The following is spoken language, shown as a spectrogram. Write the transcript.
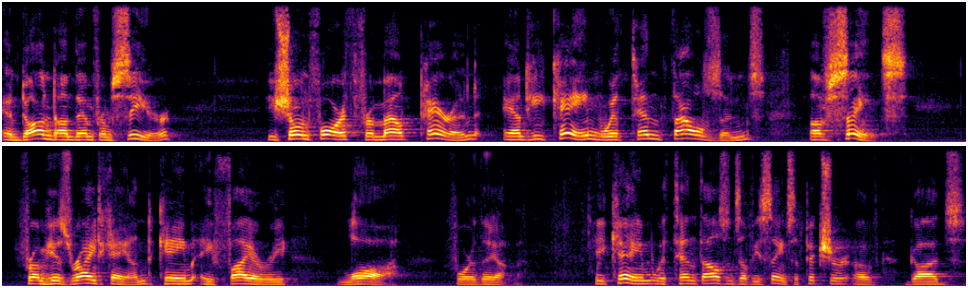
and dawned on them from Seir. He shone forth from Mount Paran, and he came with ten thousands of saints. From his right hand came a fiery law for them. He came with ten thousands of his saints, a picture of God's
